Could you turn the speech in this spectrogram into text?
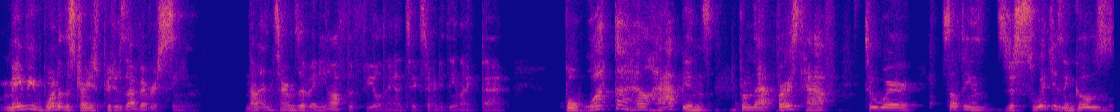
maybe one of the strangest pitchers I've ever seen. Not in terms of any off the field antics or anything like that. But what the hell happens from that first half to where something just switches and goes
